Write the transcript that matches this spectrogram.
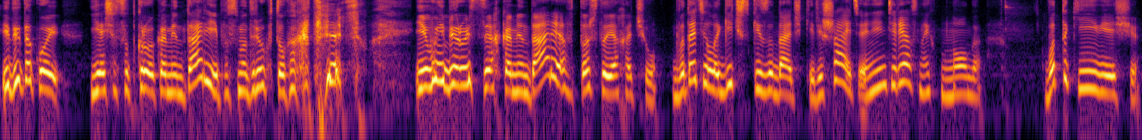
и ты такой, я сейчас открою комментарии и посмотрю, кто как ответил. И выберу из всех комментариев то, что я хочу. Вот эти логические задачки решайте, они интересны, их много. Вот такие вещи.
